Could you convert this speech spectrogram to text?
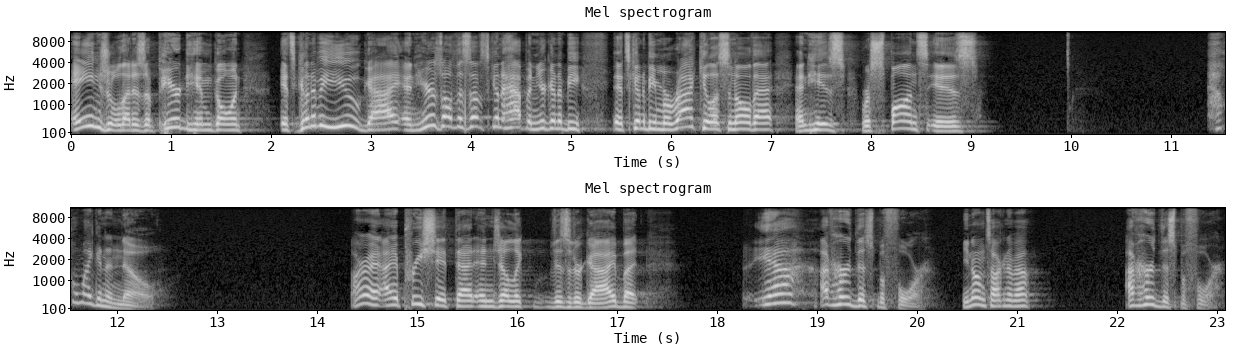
angel that has appeared to him going, it's going to be you, guy, and here's all this stuff's going to happen. You're going to be, it's going to be miraculous and all that. And his response is, How am I going to know? All right, I appreciate that angelic visitor guy, but yeah, I've heard this before. You know what I'm talking about? I've heard this before.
